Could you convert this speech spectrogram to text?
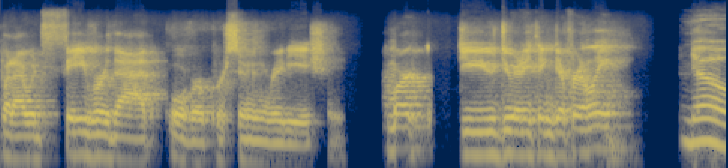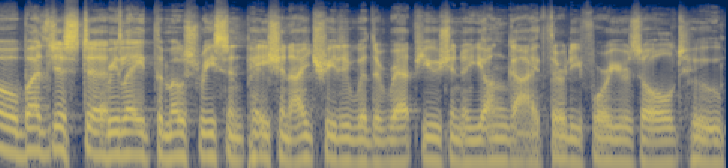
but I would favor that over pursuing radiation. Mark, do you do anything differently? No, but just to relate the most recent patient I treated with the RET fusion, a young guy, 34 years old, who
